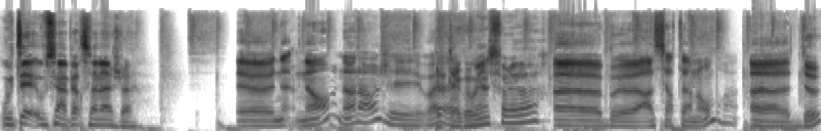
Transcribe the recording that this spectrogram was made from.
Ou, t'es- ou c'est un personnage là? Euh, n- non, non, non, j'ai. ouais, T'as ouais. combien de followers? Euh, bah, un certain nombre, euh, deux,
